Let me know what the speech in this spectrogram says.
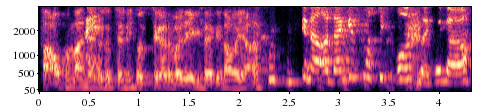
war auch immer eine dritte. Ich musste gerade überlegen, ne? Genau, ja. Genau, und dann gibt es noch die große, genau.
